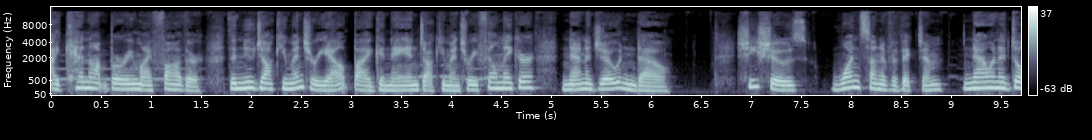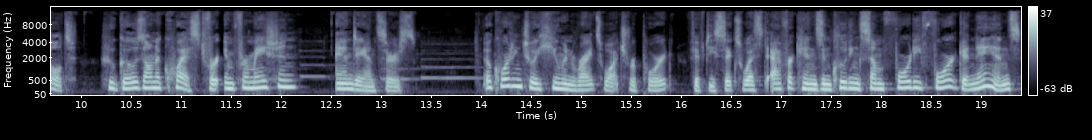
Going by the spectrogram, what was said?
I Cannot Bury My Father, the new documentary out by Ghanaian documentary filmmaker Nana-Jo Ndow. She shows one son of a victim, now an adult, who goes on a quest for information and answers. According to a Human Rights Watch report, 56 West Africans, including some 44 Ghanaians,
